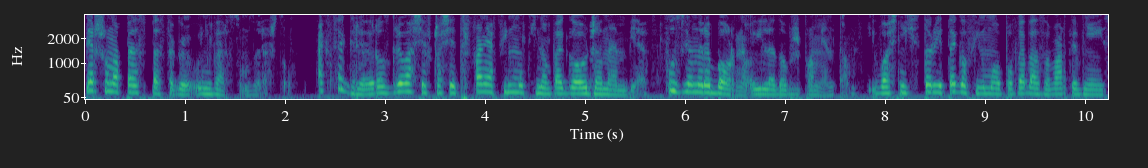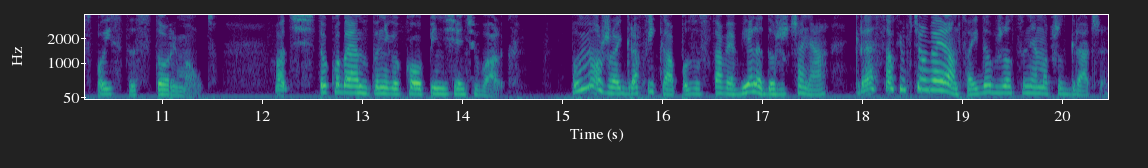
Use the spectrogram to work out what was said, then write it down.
Pierwszą na PSP z tego uniwersum zresztą. Akcja gry rozgrywa się w czasie trwania filmu kinowego o Janembie, Fusion Reborn, o ile dobrze pamiętam. I właśnie historię tego filmu opowiada zawarty w niej swoisty story mode. Choć dokładając do niego około 50 walk. Pomimo, że grafika pozostawia wiele do życzenia, gra jest całkiem wciągająca i dobrze oceniana przez graczy.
